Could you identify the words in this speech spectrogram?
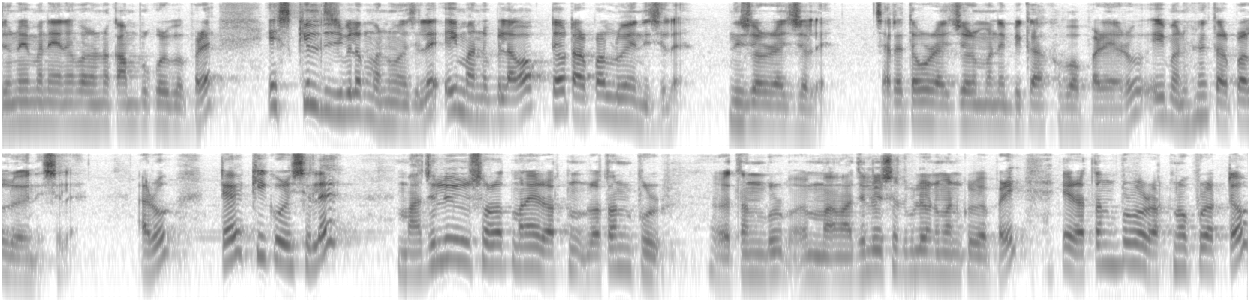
যোনে মানে এনেকুৱা ধৰণৰ কামবোৰ কৰিব পাৰে এই স্কিল্ড যিবিলাক মানুহ আছিলে এই মানুহবিলাকক তেওঁ তাৰ পৰা লৈ আনিছিলে নিজৰ ৰাজ্যলৈ যাতে তেওঁৰ ৰাজ্যৰ মানে বিকাশ হ'ব পাৰে আৰু এই মানুহখিনিক তাৰ পৰা লৈ আনিছিলে। আৰু তেওঁ কি কৰিছিলে মাজুলীৰ ওচৰত মানে ৰত্ন ৰতনপুৰ ৰতনপুৰ মাজুলীৰ ওচৰত বুলি অনুমান কৰিব পাৰি এই ৰতনপুৰ ৰত্নপুৰত তেওঁ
